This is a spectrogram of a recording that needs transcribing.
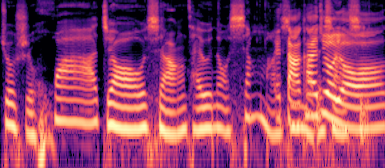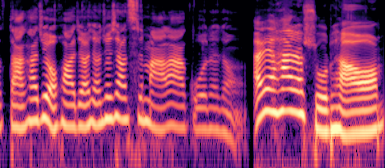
就是花椒香，才有那种香麻打开就有哦，打开就有花椒香，就像吃麻辣锅那种。而且它的薯条哦，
